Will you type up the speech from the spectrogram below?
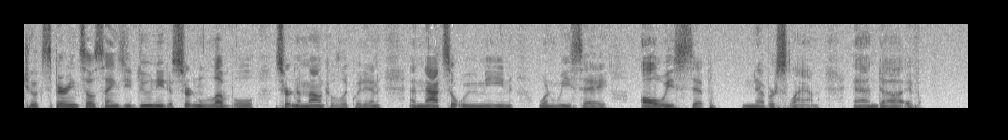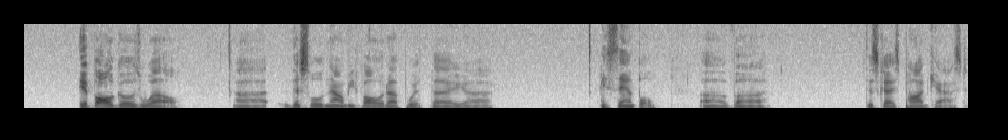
To experience those things, you do need a certain level, certain amount of liquid in, and that's what we mean when we say always sip, never slam. And uh, if if all goes well, uh, this will now be followed up with a uh, a sample of uh, this guy's podcast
